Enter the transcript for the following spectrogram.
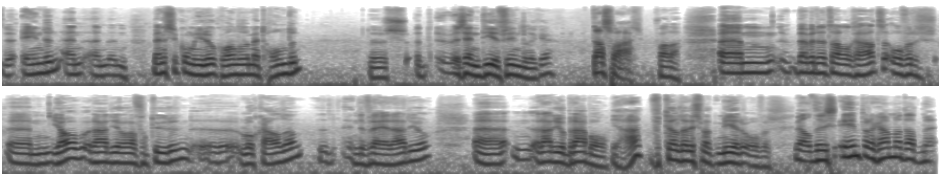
de eenden. En, en, en mensen komen hier ook wandelen met honden. Dus het, we zijn diervriendelijk, hè? Dat is waar. Voilà. Um, we hebben het al gehad over um, jouw radioavonturen, uh, lokaal dan, in de Vrije Radio. Uh, radio Brabo. Ja. Vertel daar eens wat meer over. Wel, er is één programma dat me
